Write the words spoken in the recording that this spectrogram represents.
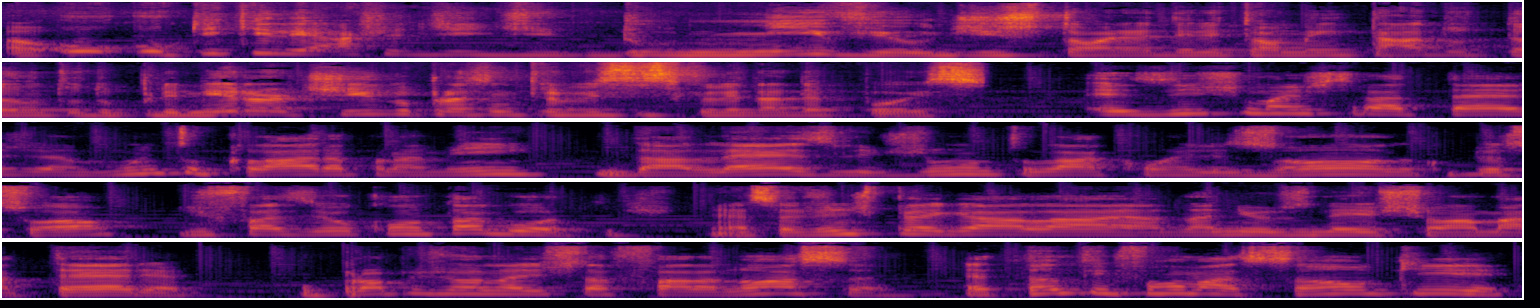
O, o que, que ele acha de, de, do nível de história dele ter aumentado tanto do primeiro artigo para as entrevistas que ele dá depois? Existe uma estratégia muito clara para mim, da Leslie junto lá com Elizondo, com o pessoal, de fazer o conta-gotas. É, se a gente pegar lá na News Nation a matéria o próprio jornalista fala: Nossa, é tanta informação que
